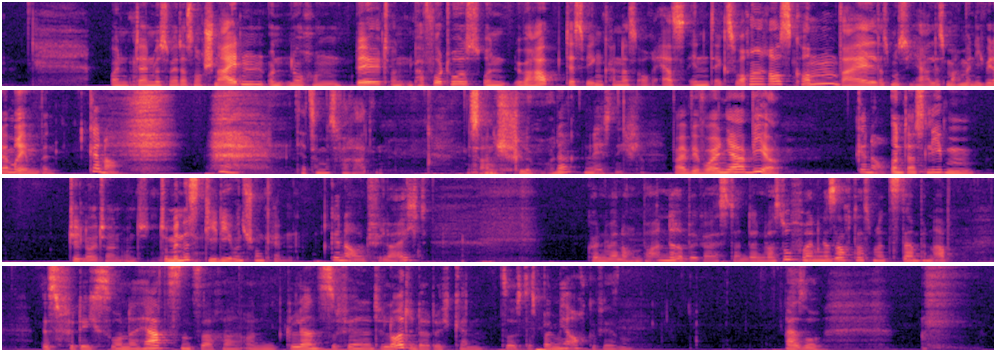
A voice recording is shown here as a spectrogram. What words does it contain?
Und dann müssen wir das noch schneiden und noch ein Bild und ein paar Fotos und überhaupt. Deswegen kann das auch erst in sechs Wochen rauskommen, weil das muss ich ja alles machen, wenn ich wieder in Bremen bin. Genau. Jetzt haben wir es verraten. Ist auch nicht schlimm, oder? Nee, ist nicht schlimm. Weil wir wollen ja wir. Genau. Und das lieben die Leute an uns. Zumindest die, die uns schon kennen. Genau, und vielleicht können wir noch ein paar andere begeistern. Denn was du vorhin gesagt hast mit Stampin' Up, ist für dich so eine Herzenssache und du lernst so viele nette Leute dadurch kennen. So ist das bei mir auch gewesen. Also,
